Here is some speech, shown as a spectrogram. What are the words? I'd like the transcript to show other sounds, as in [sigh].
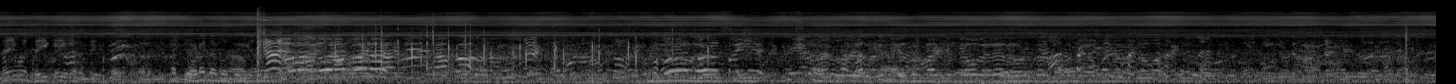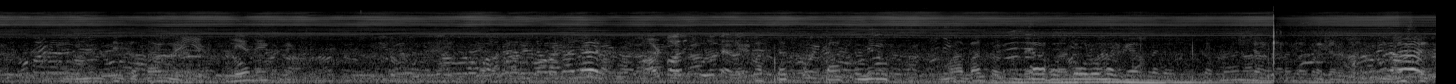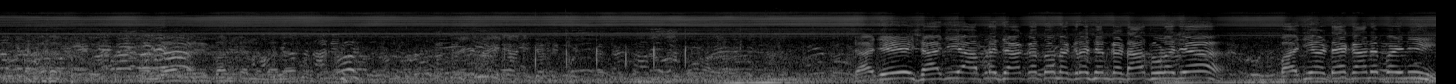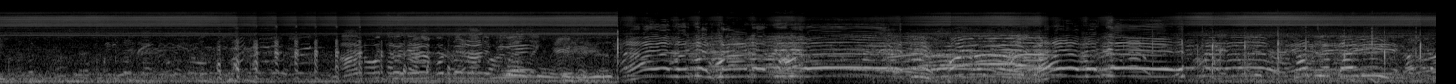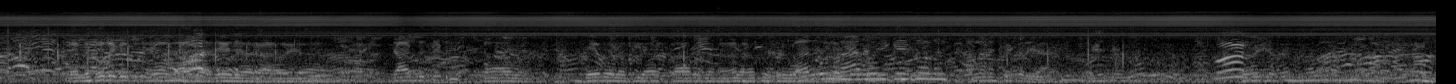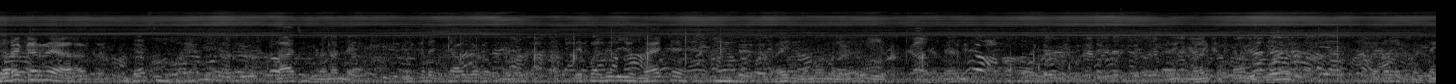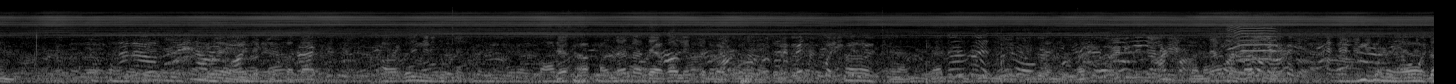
नहीं वो दही कहीं करना दही थोड़ा सा बकरियाँ ले दे अब तक साफ तो नहीं माँ बस कर क्या हो कोलो मर गया अपना कपड़ा बंद करने वाला शाहजी शाहजी આપણે જાકે તો નગ્રેશન ઘટા થોડા જે બાજી અટેક આને પૈની આયો બજે જાડો કર रहे हैं राज मनन है इनके जाओ बड़ो ये पहले जो मैच है भाई जो जमा में लग रही एक भाई पता नहीं पता लग बैठेंगे पता आ गई नहीं दिक्कत लगी मेरा पार ना ना देखो लेकर बैठो बीजो में यार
